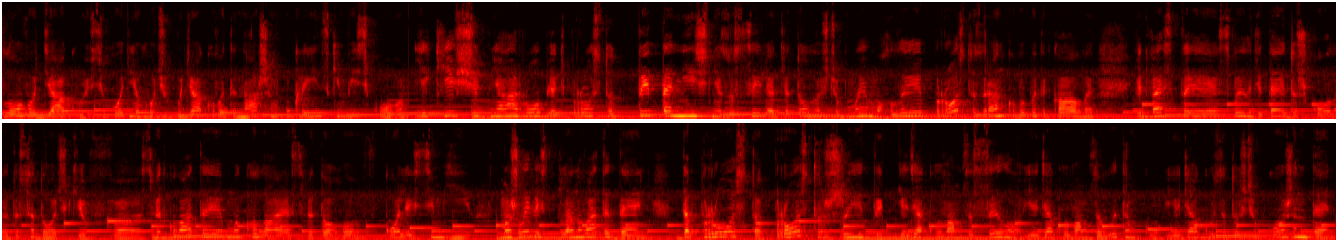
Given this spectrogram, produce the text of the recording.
слово дякую. Сьогодні я хочу подякувати нашим українським військовим, які щодня роблять просто титанічні зусилля для того, щоб ми могли просто зранку випити кави, відвести своїх дітей до школи, до садочків, е, святкувати Миколая Святого в колі сім'ї, можливість планувати день, да просто, просто жити. Я дякую вам за силу, я дякую вам за витримку. Я дякую за те, що кожен день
